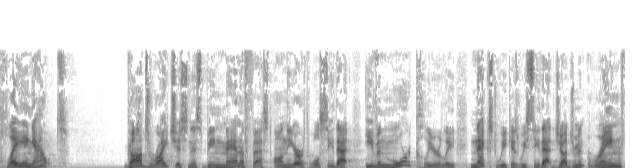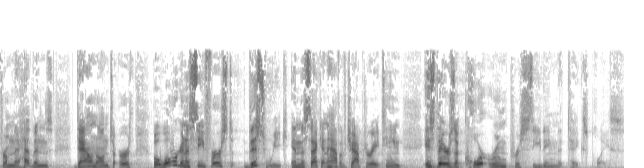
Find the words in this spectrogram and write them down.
playing out. God's righteousness being manifest on the earth. We'll see that even more clearly next week as we see that judgment rain from the heavens down onto earth. But what we're going to see first this week in the second half of chapter 18 is there's a courtroom proceeding that takes place.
